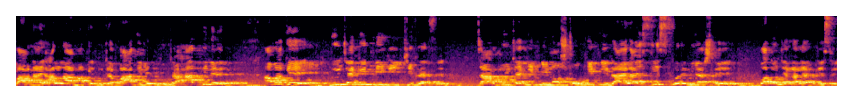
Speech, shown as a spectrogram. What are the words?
পা নাই আল্লাহ আমাকে দুটা পা দিলেন দুটা হাত দিলেন আমাকে দুইটা কিডনি কি ঠিক রাখছে? যার দুইটা কিডনি নষ্ট, কিডনি ডায়ালাইসিস করে নিয়ে আসতে কত টাকা লাগতেছে?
